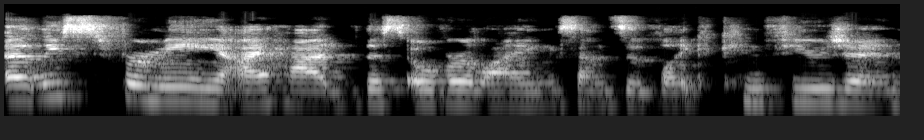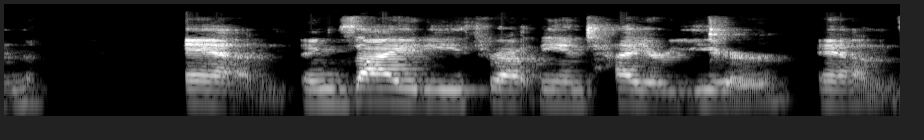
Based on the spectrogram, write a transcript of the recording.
at least for me, I had this overlying sense of like confusion and anxiety throughout the entire year. And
